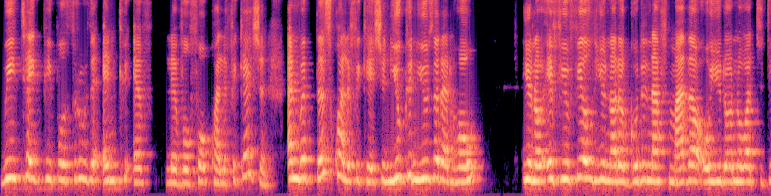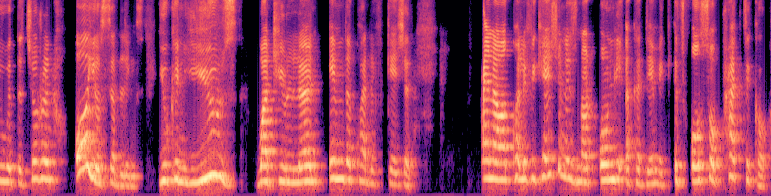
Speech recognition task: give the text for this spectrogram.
we take people through the NQF level four qualification. And with this qualification, you can use it at home you know, if you feel you're not a good enough mother or you don't know what to do with the children or your siblings, you can use what you learn in the qualification. And our qualification is not only academic, it's also practical.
